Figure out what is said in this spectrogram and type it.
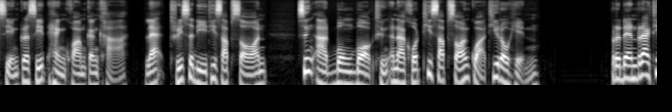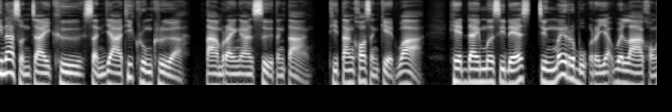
เสียงกระซิบแห่งความกังขา และทฤษฎีที่ซับซ้อน ซึ่งอาจบ่งบอกถึงอนาคตที่ซับซ้อนกว่าที่เราเห็น ประเด็นแรกที่น่าสนใจคือ สัญญาที่คลุมเครือ ตามรายงานสื่อต่างๆ ที่ตั้งข้อสังเกตว่า เหตุใด Mercedes จึงไม่ระบุระยะเวลาของ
